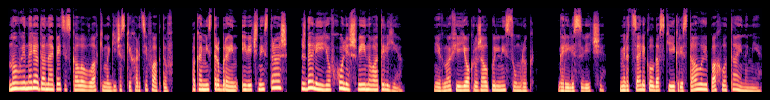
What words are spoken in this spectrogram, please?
Новые наряды она опять искала в лавке магических артефактов, пока мистер Брейн и Вечный Страж ждали ее в холле швейного ателье. И вновь ее окружал пыльный сумрак, горели свечи, мерцали колдовские кристаллы и пахло тайнами.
